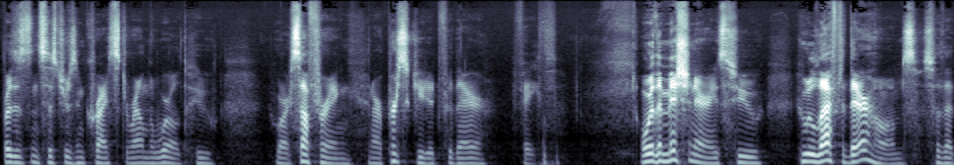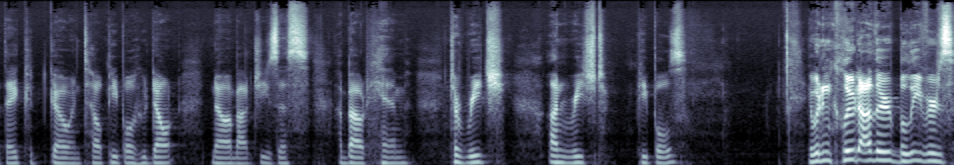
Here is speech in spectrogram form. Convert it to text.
brothers and sisters in Christ around the world who, who are suffering and are persecuted for their faith. Or the missionaries who, who left their homes so that they could go and tell people who don't know about Jesus, about Him, to reach unreached peoples. It would include other believers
